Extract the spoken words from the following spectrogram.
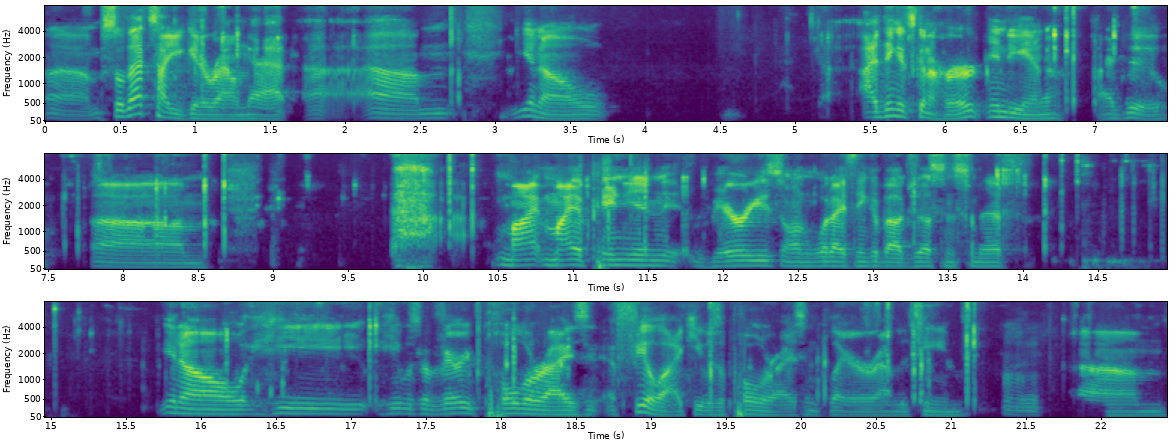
Um, so that's how you get around that. Uh, um, you know, I think it's going to hurt Indiana. I do. Um, my my opinion varies on what I think about Justin Smith you know, he he was a very polarizing. I feel like he was a polarizing player around the team. Mm-hmm. Um,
